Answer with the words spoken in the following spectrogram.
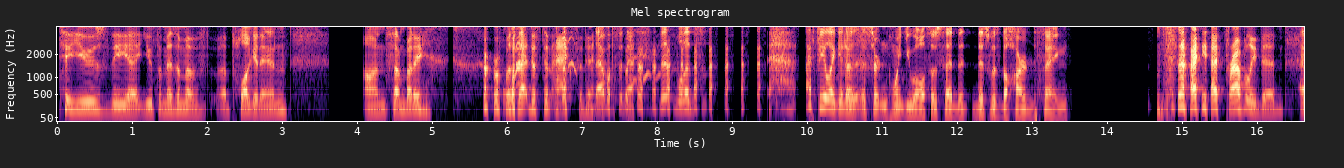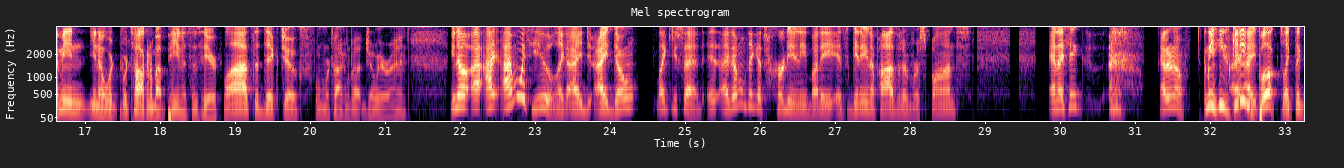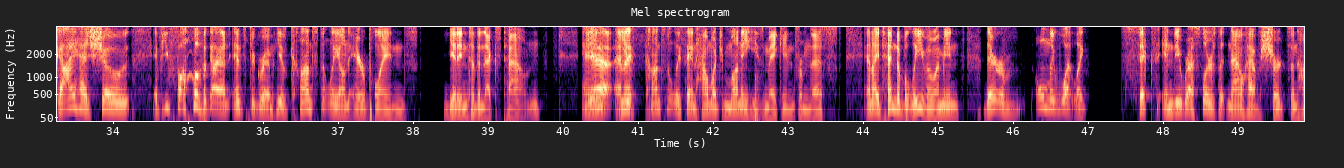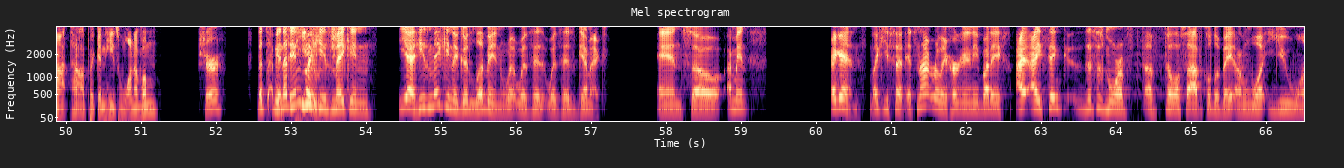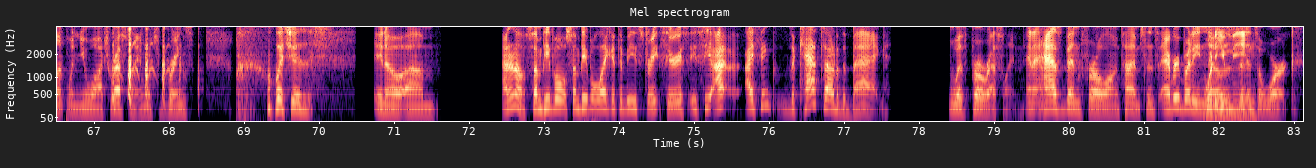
to use the uh, euphemism of uh, plug it in on somebody, or was that just an accident? That was an a- that, well. That's. I feel like at a, a certain point you also said that this was the hard thing. I, I probably did. I mean, you know, we're we're talking about penises here. Lots of dick jokes when we're talking about Joey Ryan. You know, I, I I'm with you. Like I I don't like you said. It, I don't think it's hurting anybody. It's getting a positive response, and I think I don't know. I mean, he's getting I- booked. Like the guy has show. If you follow the guy on Instagram, he is constantly on airplanes getting to the next town. And Yeah, and he's constantly saying how much money he's making from this, and I tend to believe him. I mean, there are only what like six indie wrestlers that now have shirts and Hot Topic, and he's one of them. Sure. That's I mean, it that's seems like he's making yeah he's making a good living with, with his with his gimmick. And so i mean again like you said it's not really hurting anybody. I i think this is more of a philosophical debate on what you want when you watch wrestling which brings which is you know um i don't know. Some people some people like it to be straight serious. You see i i think the cat's out of the bag with pro wrestling and it has been for a long time since everybody knows What do you that it's a work.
